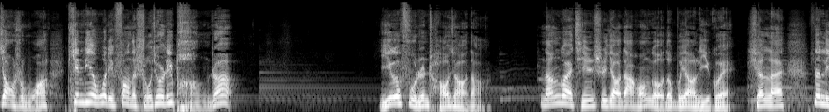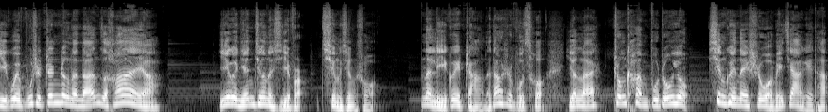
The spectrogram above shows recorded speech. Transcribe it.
要是我，天天我得放在手心里捧着。”一个妇人嘲笑道：“难怪秦氏要大黄狗都不要李贵，原来那李贵不是真正的男子汉呀！”一个年轻的媳妇儿庆幸说：“那李贵长得倒是不错，原来中看不中用，幸亏那时我没嫁给他。”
